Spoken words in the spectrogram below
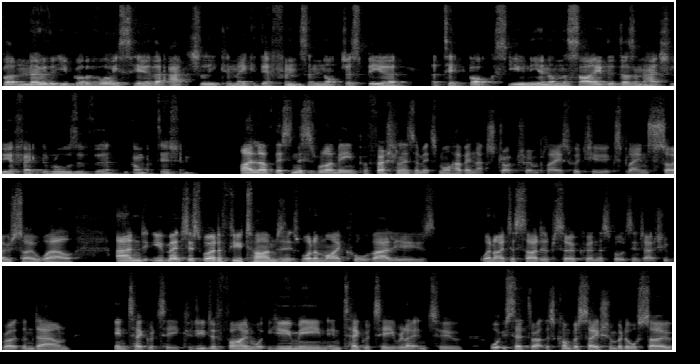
But know that you've got a voice here that actually can make a difference and not just be a, a tick box union on the side that doesn't actually affect the rules of the, the competition. I love this. And this is what I mean professionalism. It's more having that structure in place, which you explained so, so well. And you've mentioned this word a few times, and it's one of my core values when I decided to pursue in the sports industry, actually wrote them down integrity. Could you define what you mean integrity relating to what you said throughout this conversation, but also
